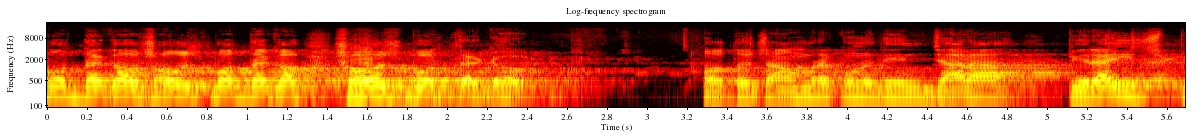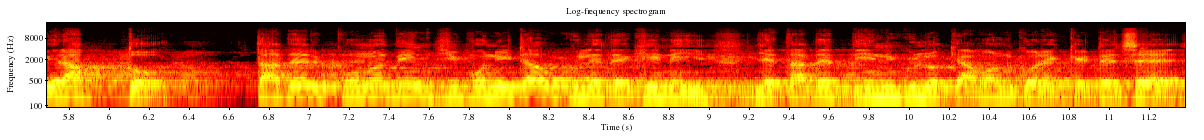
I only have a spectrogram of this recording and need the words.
পথ দেখাও, সহজ পথ দেখাও, সহজ পথ দেখাও। অথচ আমরা কোনোদিন যারা প্রাইজ প্রাপ্ত তাদের কোনোদিন জীবনীটাও খুলে দেখিনি যে তাদের দিনগুলো কেমন করে কেটেছে,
